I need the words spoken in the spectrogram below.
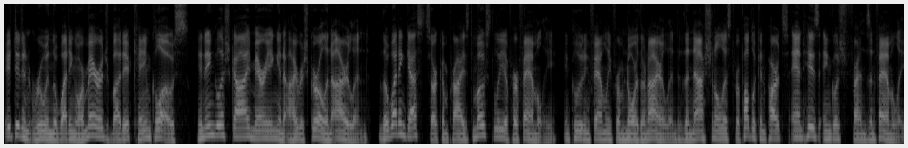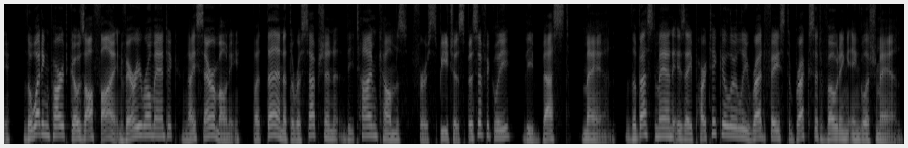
It didn't ruin the wedding or marriage, but it came close. An English guy marrying an Irish girl in Ireland. The wedding guests are comprised mostly of her family, including family from Northern Ireland, the nationalist Republican parts, and his English friends and family. The wedding part goes off fine, very romantic, nice ceremony. But then at the reception, the time comes for speeches, specifically the best man. The best man is a particularly red faced Brexit voting English man.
